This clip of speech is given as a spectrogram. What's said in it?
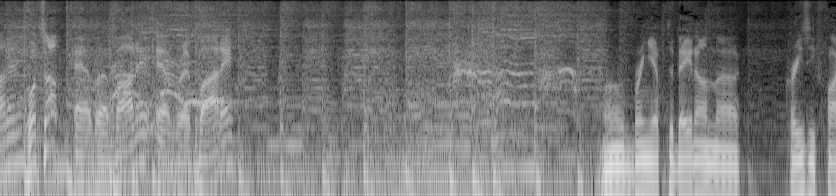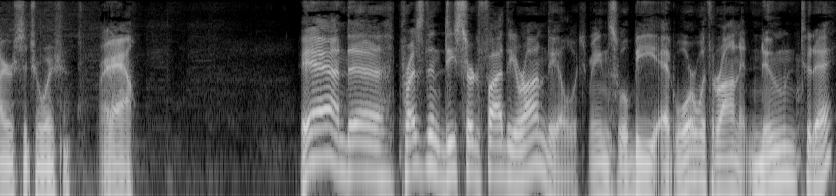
Everybody. What's up? Everybody, everybody. I'll bring you up to date on the crazy fire situation. Yeah. Yeah, and uh, President decertified the Iran deal, which means we'll be at war with Iran at noon today.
